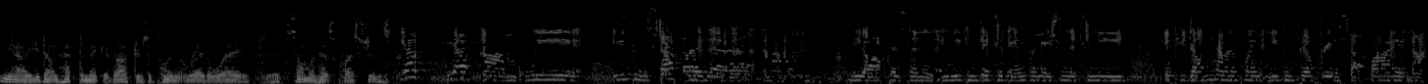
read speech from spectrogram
you know you don't have to make a doctor's appointment right away if, if someone has questions. Yep, yep. Um, we you can stop by the um, the office and, and we can get you the information that you need. If you don't have an appointment, you can feel free to stop by. Not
